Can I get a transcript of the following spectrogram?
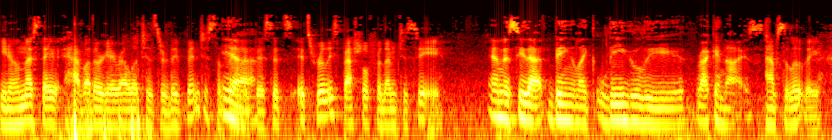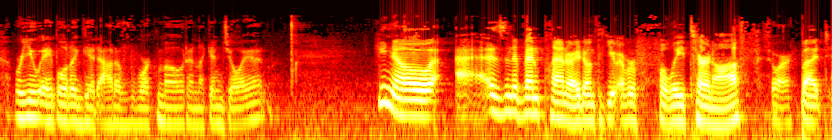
You know, unless they have other gay relatives or they've been to something Yeah. like this, it's, it's really special for them to see. and to see that being like legally recognized. Absolutely. Were you able to get out of work mode and like enjoy it? You know, as an event planner, I don't think you ever fully turn off. Sure. But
